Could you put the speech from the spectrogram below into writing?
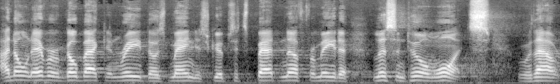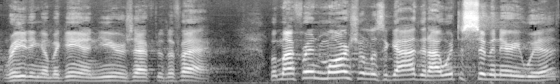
I don't ever go back and read those manuscripts. It's bad enough for me to listen to them once without reading them again years after the fact. But my friend Marshall is a guy that I went to seminary with.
